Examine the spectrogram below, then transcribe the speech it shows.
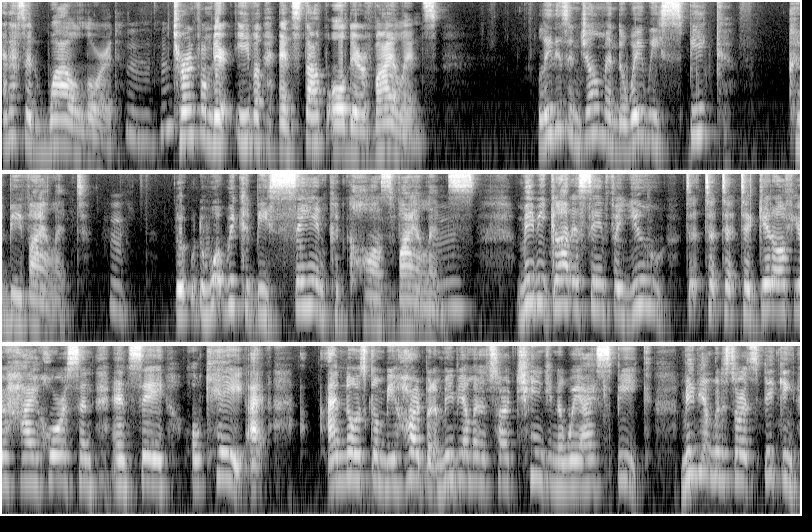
and I said, Wow, Lord, Mm-hmm. turn from their evil and stop all their violence. Ladies and gentlemen, the way we speak could be violent. The- the- What we could be saying could cause violence. Maybe God is saying for you to, to, to, to get off your high horse and, and say, okay, I, I know it's going to be hard, but maybe I'm going to start changing the way I speak. Maybe I'm going to start speaking,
